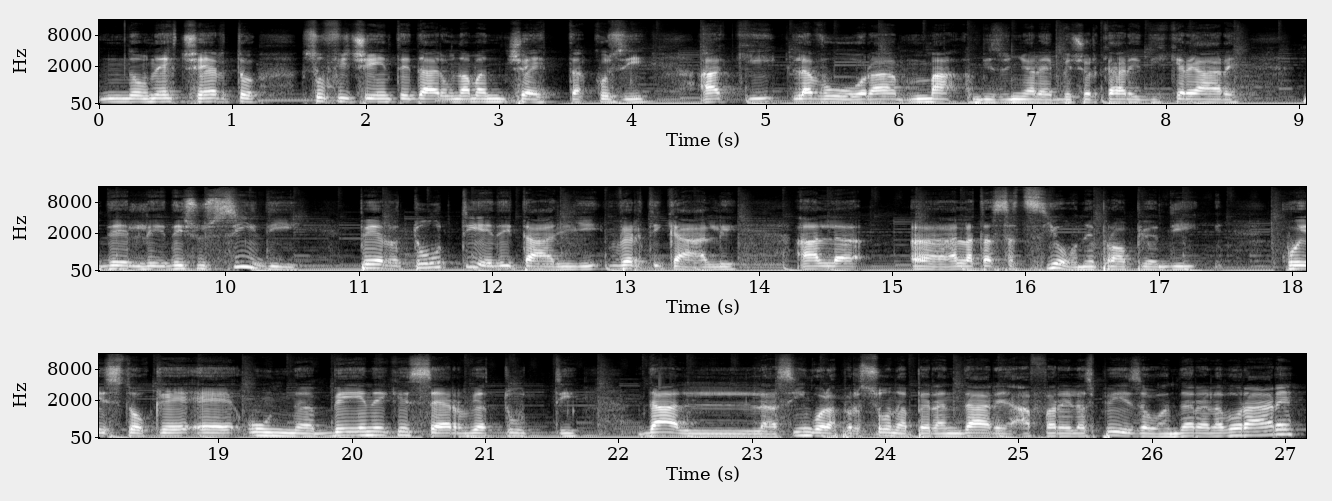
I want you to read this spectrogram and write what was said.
non è certo sufficiente dare una mancetta così a chi lavora, ma bisognerebbe cercare di creare delle, dei sussidi per tutti e dei tagli verticali al, uh, alla tassazione proprio di questo che è un bene che serve a tutti, dalla singola persona per andare a fare la spesa o andare a lavorare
